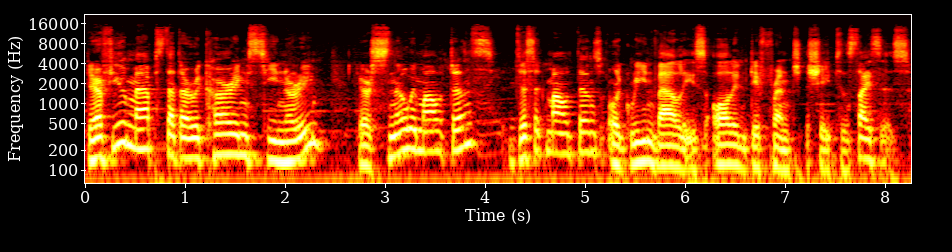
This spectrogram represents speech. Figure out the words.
There are a few maps that are recurring scenery. There are snowy mountains, desert mountains, or green valleys, all in different shapes and sizes.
